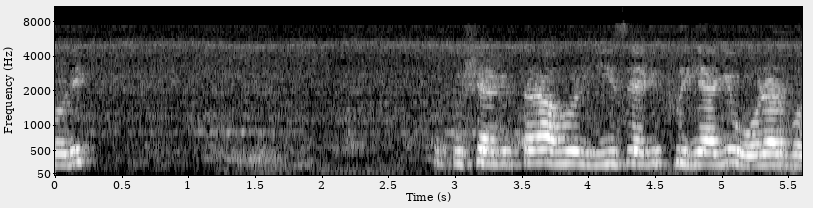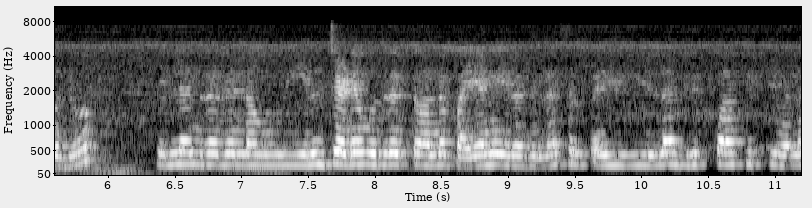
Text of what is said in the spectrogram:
ನೋಡಿ. ಖುಷಿಯಾಗಿರ್ತಾರೆ. ಅವರು ಈಸಿಯಾಗಿ ಫ್ರೀಯಾಗಿ ಓಡಾಡ್ಬೋದು. ಎಲ್ಲಂದ್ರೆ ನಾವು ಎಲ್ಲಿ ಜಡೆ ಉದುರುತ್ತೋ ಅನ್ನೋ ಭಯನೂ ಇರೋದಿಲ್ಲ. ಸ್ವಲ್ಪ ಇಲ್ಲೆಲ್ಲ ಗ್ರಿಪ್ ಹಾಕಿರ್ತೀವಲ್ಲ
